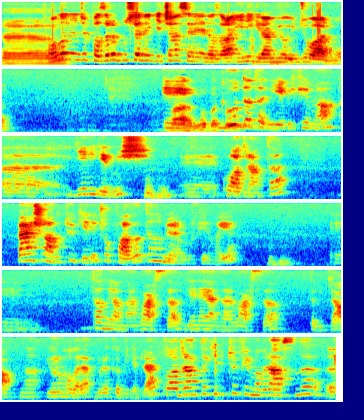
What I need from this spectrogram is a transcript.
E, ondan önce pazara bu sene geçen seneye nazaran yeni giren bir oyuncu var mı? Ee, var mı bakalım. Bu Data diye bir firma e, yeni girmiş Hı hı. e, Kuadrant'a. Ben şu anda Türkiye'de çok fazla tanımıyorum bu firmayı. Hı hı. E, tanıyanlar varsa, deneyenler varsa tabii ki altına yorum olarak bırakabilirler. Kuadrant'taki bütün firmaları aslında e,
